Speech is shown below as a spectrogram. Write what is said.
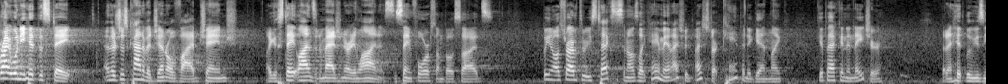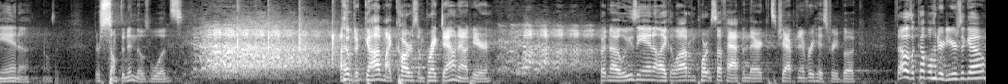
right when you hit the state, and there's just kind of a general vibe change. Like a state line's an imaginary line; it's the same force on both sides. But you know, I was driving through East Texas, and I was like, hey man, I should I should start camping again, like get back into nature. Then I hit Louisiana, and I was like, there's something in those woods. I hope to God my car doesn't break down out here. But no, Louisiana, like a lot of important stuff happened there. It's a chapter in every history book. But that was a couple hundred years ago.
